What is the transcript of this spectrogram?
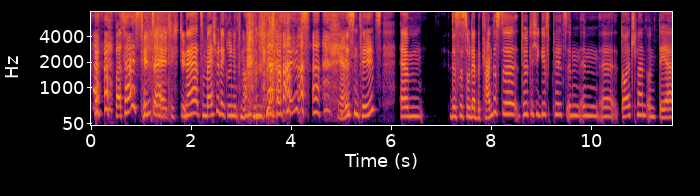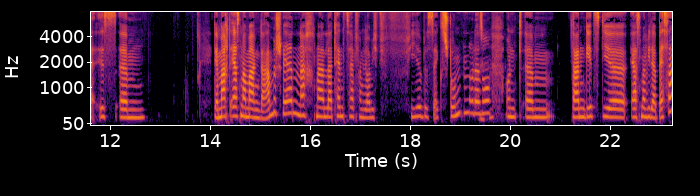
Was heißt hinterhältig tödlich? Naja, zum Beispiel der grüne Knollenblätterpilz ja. ist ein Pilz. Ähm, das ist so der bekannteste tödliche Giftpilz in, in äh, Deutschland und der ist, ähm, der macht erstmal Magen-Darm-Beschwerden nach einer Latenzzeit von, glaube ich, vier bis sechs Stunden oder so. Mhm. Und ähm, dann geht es dir erstmal wieder besser.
